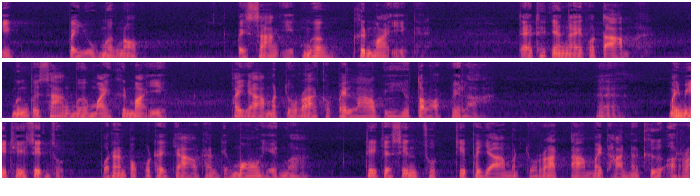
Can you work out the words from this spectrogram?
อีกไปอยู่เมืองนอก ไปสร้างอีกเมืองขึ้นมาอีก แต่ถึงยังไงก็ตาม มึงไปสร้างเมืองใหม่ขึ้นมาอีกพญามัจจุราชก็เป็นลาวีอยู่ตลอดเวลาไม่มีที่สิ้นสุด เพราะนั้นพระพุทธเจ้าท่านจึงมองเห็นว่า ที่จะสิ้นสุดที่พญามัจจุราชตามไม่ทันนั้นคืออะไร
